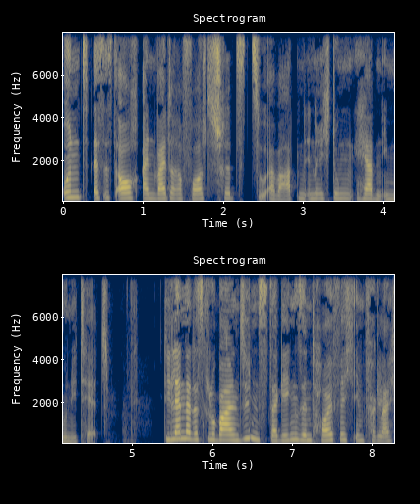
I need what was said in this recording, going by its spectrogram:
und es ist auch ein weiterer Fortschritt zu erwarten in Richtung Herdenimmunität. Die Länder des globalen Südens dagegen sind häufig im Vergleich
